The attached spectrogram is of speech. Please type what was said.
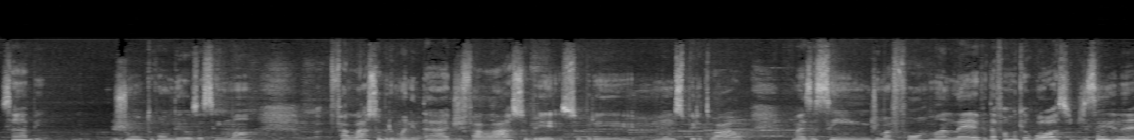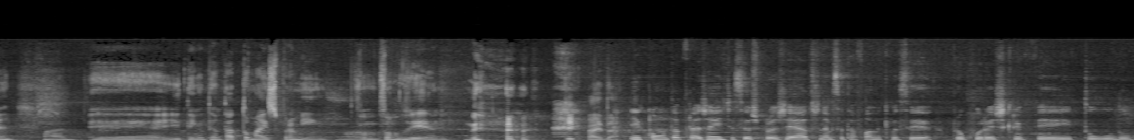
sabe? Junto com Deus, assim, uma falar sobre humanidade, falar sobre sobre mundo espiritual, mas assim de uma forma leve, da forma que eu gosto de dizer, uhum, né? Claro. É, e tenho tentado tomar isso para mim. V vamos ver. Que, que, vai dar? E conta pra gente seus projetos, né? Você tá falando que você procura escrever e tudo.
